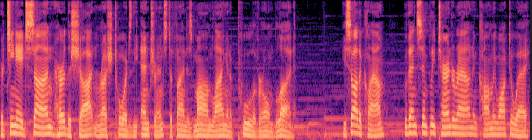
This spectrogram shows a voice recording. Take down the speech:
Her teenage son heard the shot and rushed towards the entrance to find his mom lying in a pool of her own blood. He saw the clown, who then simply turned around and calmly walked away,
